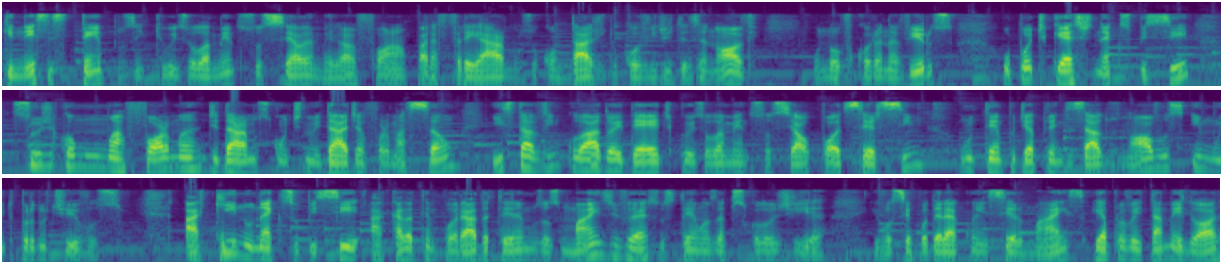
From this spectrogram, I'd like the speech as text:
que nesses tempos em que o isolamento social é a melhor forma para frearmos o contágio do Covid-19, o novo coronavírus, o podcast NextPC surge como uma forma de darmos continuidade à formação e está vinculado à ideia de que o isolamento social pode ser sim um tempo de aprendizados novos e muito produtivos. Aqui no Nexo PC, a cada temporada teremos os mais diversos temas da psicologia e você poderá conhecer mais e aproveitar melhor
